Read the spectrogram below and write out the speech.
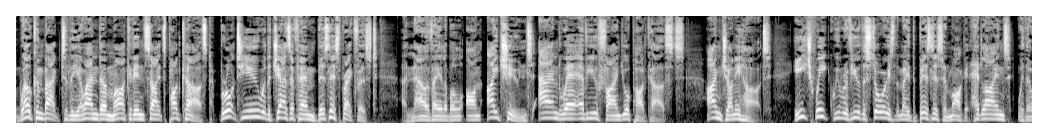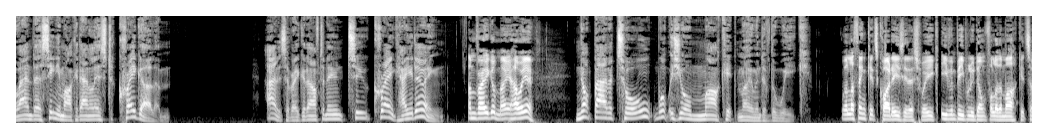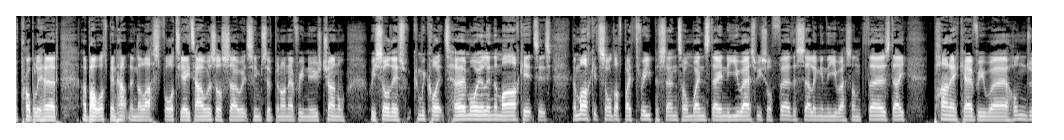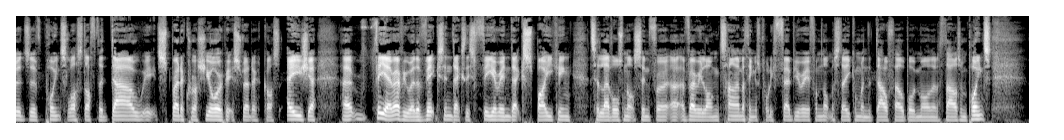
Welcome back to the Oanda Market Insights podcast, brought to you with the Jazz FM Business Breakfast, and now available on iTunes and wherever you find your podcasts. I'm Johnny Hart. Each week we review the stories that made the business and market headlines with Oanda senior market analyst Craig Erlam. And it's a very good afternoon to Craig. How are you doing? I'm very good, mate. How are you? Not bad at all. What was your market moment of the week? Well, I think it's quite easy this week. Even people who don't follow the markets have probably heard about what's been happening the last 48 hours or so. It seems to have been on every news channel. We saw this, can we call it turmoil in the markets? It's the market sold off by 3% on Wednesday in the US. We saw further selling in the US on Thursday panic everywhere, hundreds of points lost off the Dow. It spread across Europe, it spread across Asia. Uh, fear everywhere. The VIX index, this fear index, spiking to levels not seen for a, a very long time. I think it was probably February, if I'm not mistaken, when the Dow fell by more than a thousand points.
